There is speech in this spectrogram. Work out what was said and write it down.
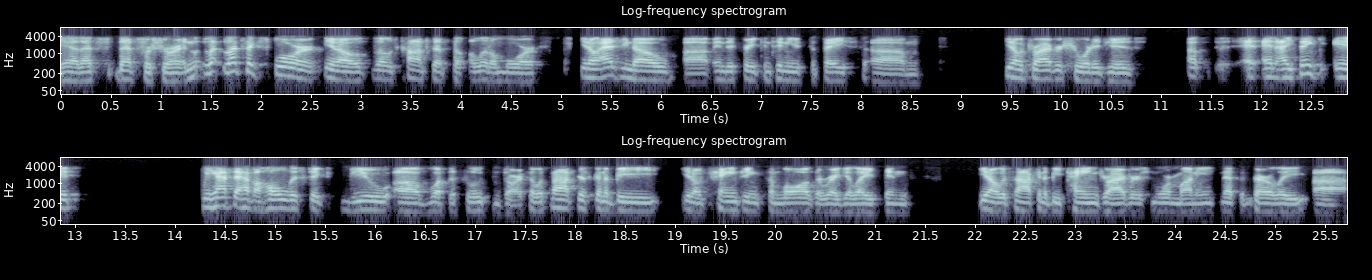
Yeah, that's that's for sure. And let, let's explore, you know, those concepts a, a little more. You know, as you know, uh, industry continues to face, um, you know, driver shortages, uh, and, and I think it we have to have a holistic view of what the solutions are. So it's not just going to be, you know, changing some laws or regulations. You know, it's not going to be paying drivers more money necessarily. Uh,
